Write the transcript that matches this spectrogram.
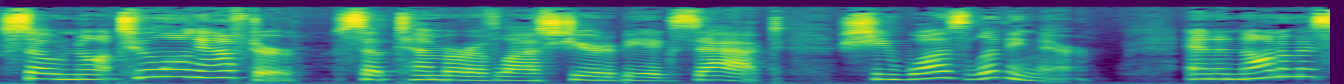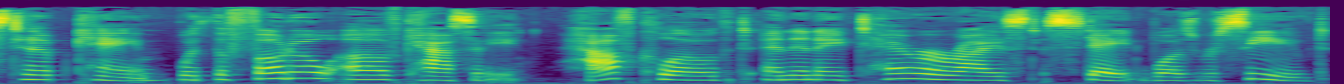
So, not too long after, September of last year to be exact, she was living there. An anonymous tip came with the photo of Cassidy, half clothed and in a terrorized state, was received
